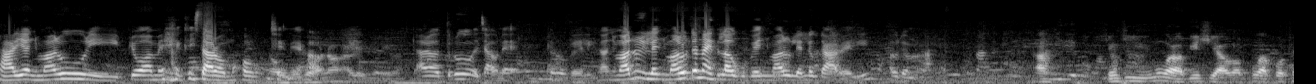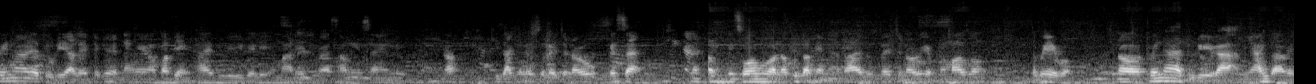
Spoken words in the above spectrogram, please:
ဒါတွေကညီမတို့တွေပြောရမယ့်ကိစ္စတော့မဟုတ်ဘူးထင်တယ်ဟုတ်ပါတော့အဲ့လိုမျိုးဒါတော့သူတို့အကြောင်းနဲ့ပြောလို့ပဲလीနော်ညီမတို့တွေလည်းညီမတို့တက်နိုင်တဲ့လောက်ကိုပဲညီမတို့လည်းလောက်တာပဲလीဟုတ်တယ်မလား အာယုံကြည်မှုကတော့ပြည့်ရှိရပါကိုကကို trainer တဲ့သူတွေကလည်းတကယ်နိုင်ငံအောင်ပတ်ပြန်ထားတဲ့သူတွေပဲလေအမှလည်းဒီမှာဆောင်းနေဆိုင်လို့နော်ခီးစားခြင်းလို့ဆိုလဲကျွန်တော်တို့မက်ဆက်မစ်ဆောင်းကတော့ခုတော့ပြန်တာဒါလည်းပဲကျွန်တော်တို့ရဲ့ပထမဆုံးတပည့်ပေါ့ကျွန်တော် trainer တဲ့သူတွေကအများကြီးပါပဲ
